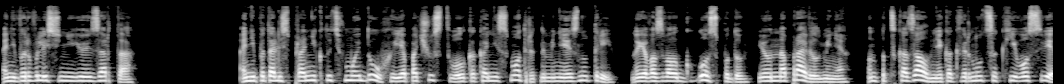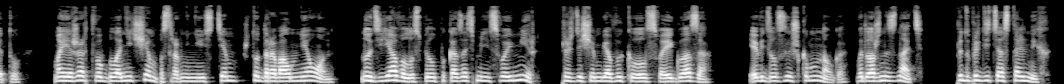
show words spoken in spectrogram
Они вырвались у нее изо рта. Они пытались проникнуть в мой дух, и я почувствовал, как они смотрят на меня изнутри. Но я возвал к Господу, и Он направил меня. Он подсказал мне, как вернуться к Его свету. Моя жертва была ничем по сравнению с тем, что даровал мне Он. Но дьявол успел показать мне свой мир, прежде чем я выколол свои глаза. Я видел слишком много. Вы должны знать. Предупредите остальных.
